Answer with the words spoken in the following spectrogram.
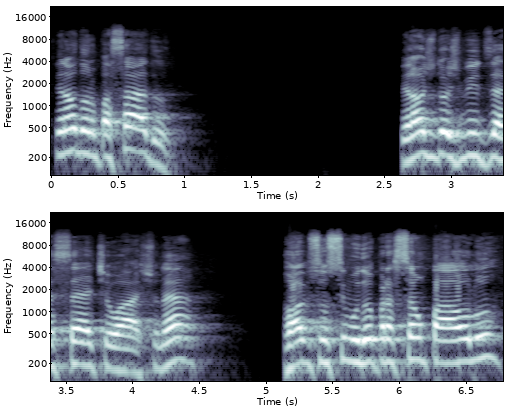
final do ano passado, final de 2017, eu acho, né? Robson se mudou para São Paulo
